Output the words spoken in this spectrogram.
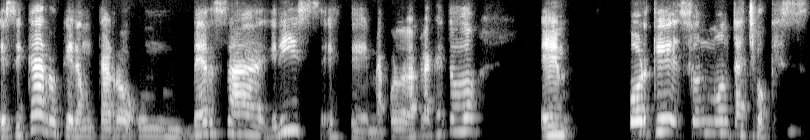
ese carro, que era un carro, un Versa gris, este, me acuerdo la placa y todo, em, porque son montachoques.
